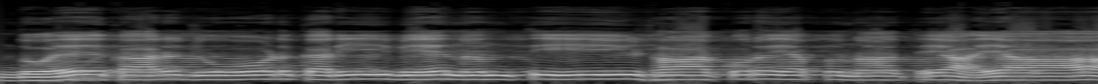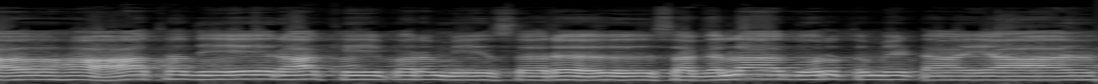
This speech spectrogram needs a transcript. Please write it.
ਦੋਏ ਕਰ ਜੋੜ ਕਰੀ ਬੇਨੰਤੀ, ਠਾਕੁਰ ਆਪਣਾ ਧਿਆਇਆ। ਹਾਥ ਦੇ ਰਾਖੇ ਪਰਮੇਸ਼ਰ, ਸਗਲਾ ਦੁਰਤ ਮਿਟਾਇਆ।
